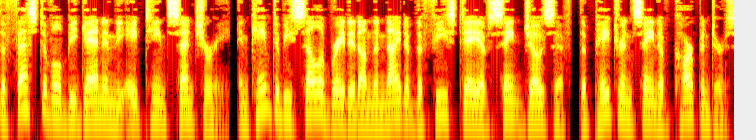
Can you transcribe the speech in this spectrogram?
The festival began in the 18th century, and came to be celebrated on the night of the feast day of Saint Joseph, the patron saint of carpenters,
